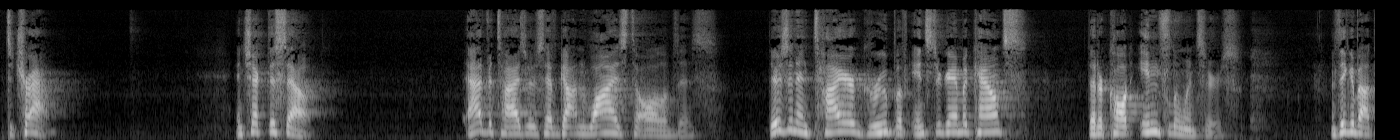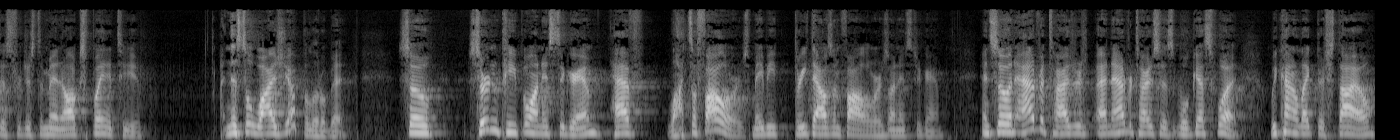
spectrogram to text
It's a trap. And check this out advertisers have gotten wise to all of this. There's an entire group of Instagram accounts that are called influencers. And think about this for just a minute. I'll explain it to you. And this will wise you up a little bit. So, certain people on Instagram have lots of followers, maybe 3,000 followers on Instagram. And so an advertiser, an advertiser says, well, guess what? We kind of like their style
